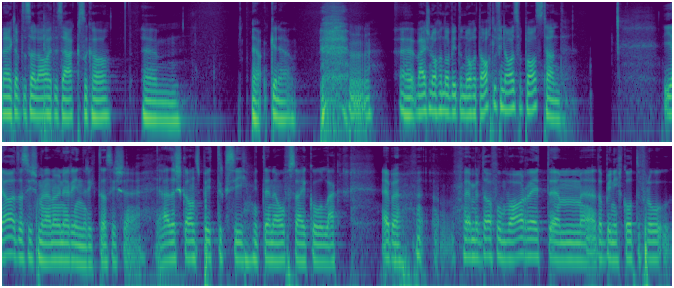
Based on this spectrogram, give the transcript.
Nein, ich glaube, der Salah hat einen Sechser gehabt. Ähm, ja, genau. Hm. Äh, weißt du nachher noch, wie wir noch ein Achtelfinale verpasst haben? Ja, das ist mir auch noch in Erinnerung. Das ist, äh, ja, das ist ganz bitter gewesen mit diesen Offside-Goal. Eben, wenn man da vom Wahr redet, ähm, äh, da bin ich Gott froh,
